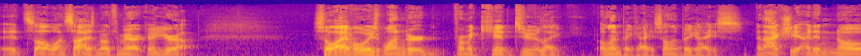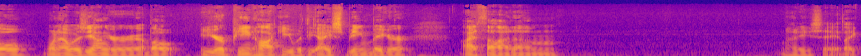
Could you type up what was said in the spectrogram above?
it's all one size. North America, Europe. So I've always wondered from a kid to like Olympic ice, Olympic ice. And actually, I didn't know when I was younger about European hockey with the ice being bigger. I thought, um, how do you say like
